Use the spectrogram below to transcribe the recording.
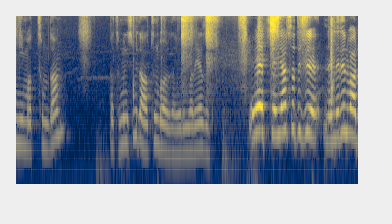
İneyim atımdan. Atımın ismi de Altın bu arada yorumlara yazın. Evet seyyar satıcı nelerin var?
